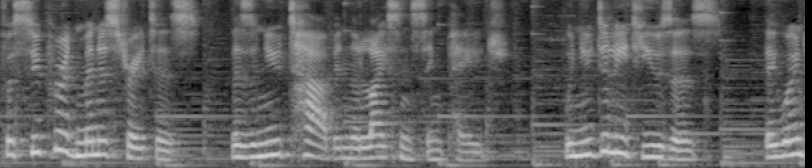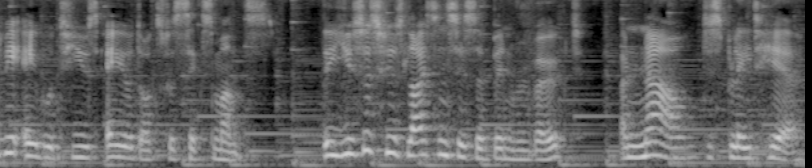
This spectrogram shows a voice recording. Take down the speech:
For super administrators, there's a new tab in the licensing page. When you delete users, they won't be able to use AODocs for six months. The users whose licenses have been revoked are now displayed here,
